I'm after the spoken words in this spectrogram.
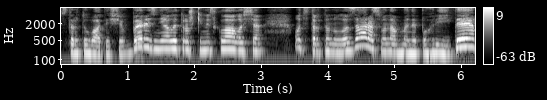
стартувати ще в березні, але трошки не склалося. От стартанула зараз, вона в мене по грі йде.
